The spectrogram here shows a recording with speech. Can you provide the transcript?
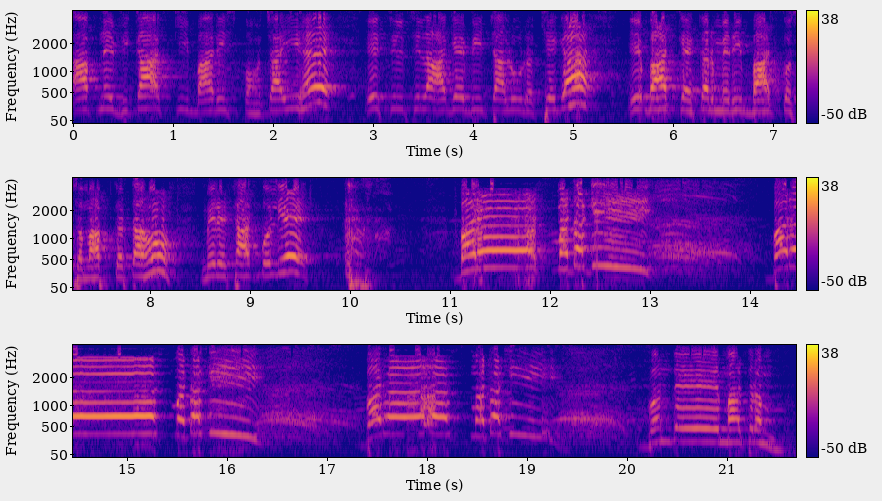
आपने विकास की बारिश पहुंचाई है, ये सिलसिला आगे भी चालू रखेगा। ये बात कहकर मेरी बात को समाप्त करता हूँ। मेरे साथ बोलिए, भारत माता की, भारत माता की, भारत माता की, वंदे मातरम।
